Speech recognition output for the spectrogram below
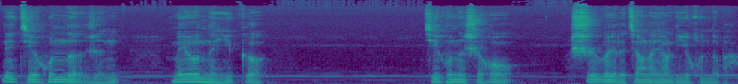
那结婚的人，没有哪一个结婚的时候是为了将来要离婚的吧？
